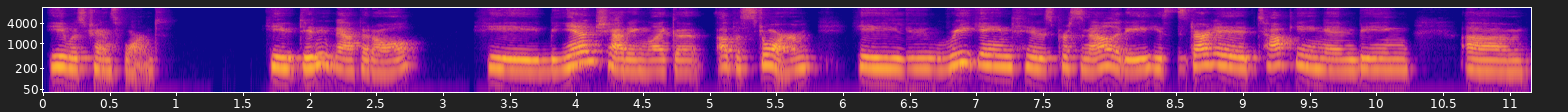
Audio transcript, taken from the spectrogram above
he was transformed. He didn't nap at all. He began chatting like a up a storm. He regained his personality. He started talking and being um,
